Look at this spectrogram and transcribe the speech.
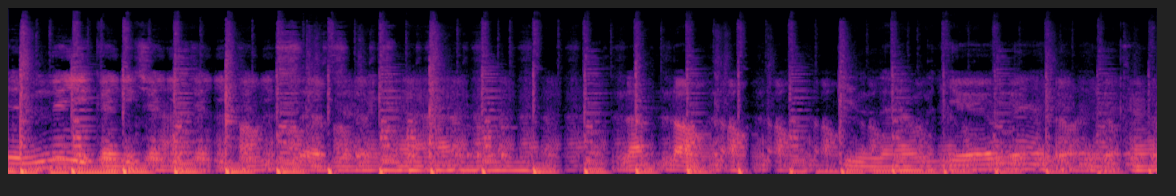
ยลลี่กัญชาพร้อมเสิร์ฟเลยนะครับรับรองกินแล้วเยอะแน่นอนนะครับ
